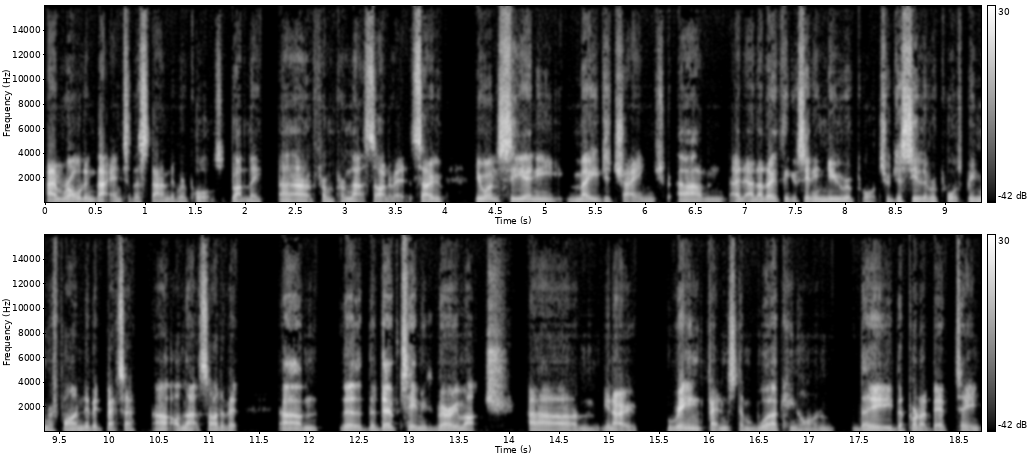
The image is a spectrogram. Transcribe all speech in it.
and rolling that into the standard reports bluntly uh, from from that side of it. So you won't see any major change, um, and, and, I don't think you'll see any new reports. You'll just see the reports being refined a bit better uh, on that side of it. Um, the the dev team is very much um, you know ring fenced and working on the the product dev team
